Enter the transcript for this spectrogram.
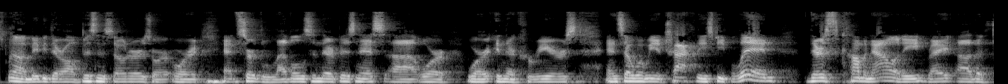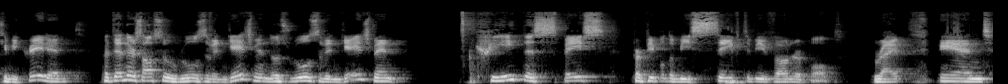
uh, maybe they're all business owners or, or at certain levels in their business uh, or or in their careers. And so when we attract these people in, there's commonality, right, uh, that can be created. But then there's also rules of engagement. Those rules of engagement create this space for people to be safe to be vulnerable, right? And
